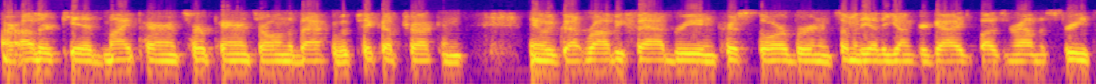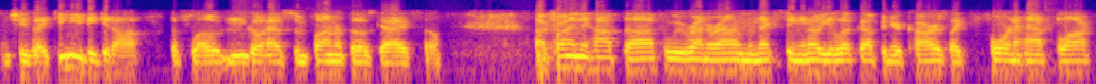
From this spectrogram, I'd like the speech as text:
our other kid, my parents, her parents, are all in the back of a pickup truck, and and we've got Robbie Fabbri and Chris Thorburn and some of the other younger guys buzzing around the streets. And she's like, "You need to get off the float and go have some fun with those guys." So I finally hopped off and we run around. And the next thing you know, you look up and your car is like four and a half blocks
